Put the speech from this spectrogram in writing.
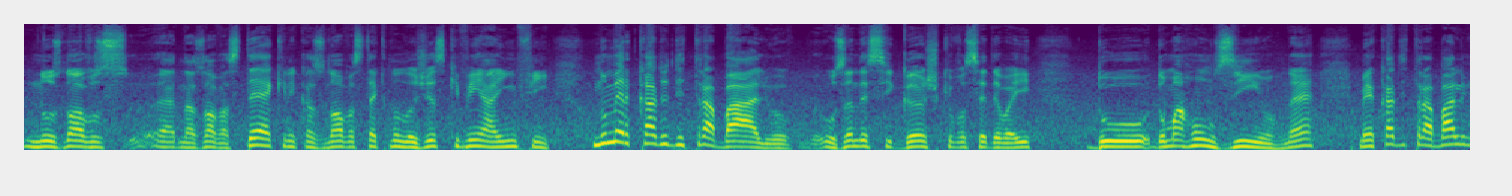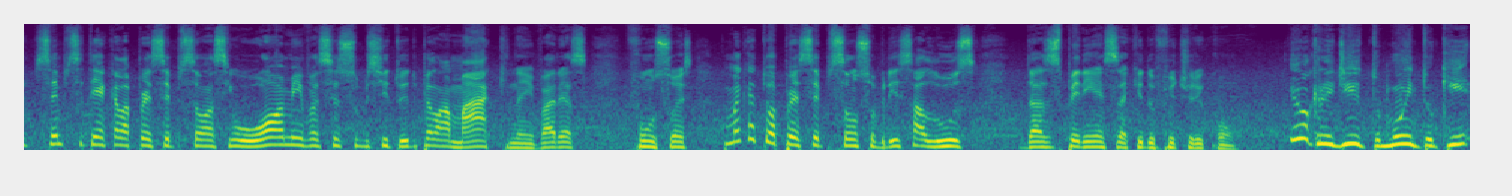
nos novos, é, nas novas técnicas, novas tecnologias que vêm aí, enfim. No mercado de trabalho, usando esse gancho que você deu aí do, do marronzinho, né? Mercado de trabalho sempre se tem aquela percepção assim, o homem vai ser substituído pela máquina em várias funções. Como é que é a tua percepção sobre isso à luz das experiências aqui do FutureCon? Eu acredito muito que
